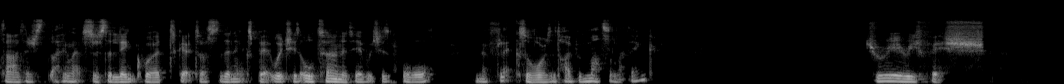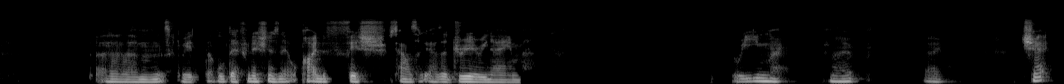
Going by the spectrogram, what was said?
So I think that's just a link word to get to us to the next bit, which is alternative, which is or. And a flexor is a type of muscle, I think. Dreary fish. Um, it's going to be a double definition, isn't it? What kind of fish sounds like it has a dreary name? Dream? No. Check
